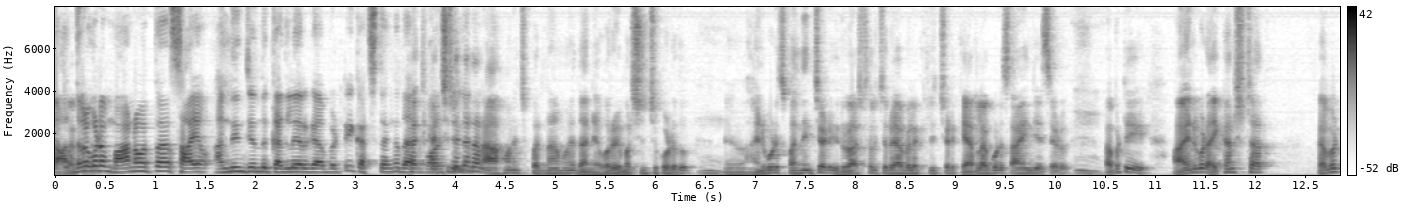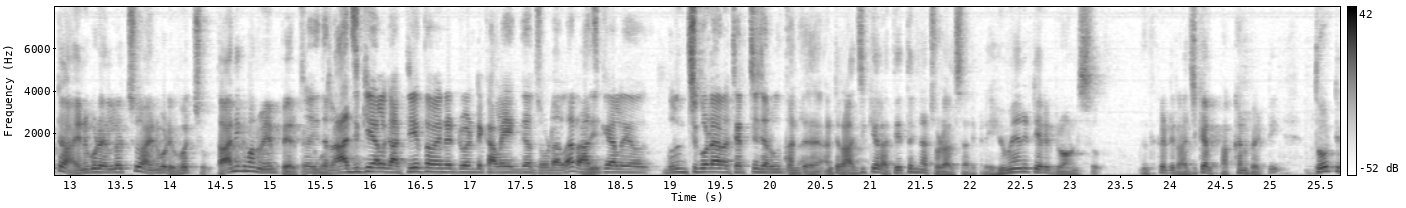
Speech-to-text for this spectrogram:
అందరూ కూడా మానవత సాయం అందించేందుకు కదిలేరు కాబట్టి ఖచ్చితంగా దాన్ని ఖచ్చితంగా దాన్ని ఆహ్వానించే పరిణామమే. దాన్ని ఎవరు విమర్శించకూడదు. ఆయన కూడా స్పందించాడు. ఇరు రాష్ట్రాలు ఇరవై యాభై లక్షలు ఇచ్చాడు. కేరళ కూడా సాయం చేశాడు. కాబట్టి ఆయన కూడా ఐకాన్ స్టార్. కాబట్టి ఆయన కూడా వెళ్ళొచ్చు ఆయన కూడా ఇవ్వచ్చు. దానికి మనం ఏం పేరు ఇది. రాజకీయాలకు అతీతమైనటువంటి కలయికగా చూడాలా? రాజకీయాల గురించి కూడా చర్చ జరుగుతుంది? అంటే అంటే రాజకీయాలు అతీతంగా చూడాలి సార్ ఇక్కడ. హ్యుమానిటేరియన్ గ్రౌండ్స్ ఎందుకంటే రాజకీయాలు పక్కన పెట్టి తోటి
